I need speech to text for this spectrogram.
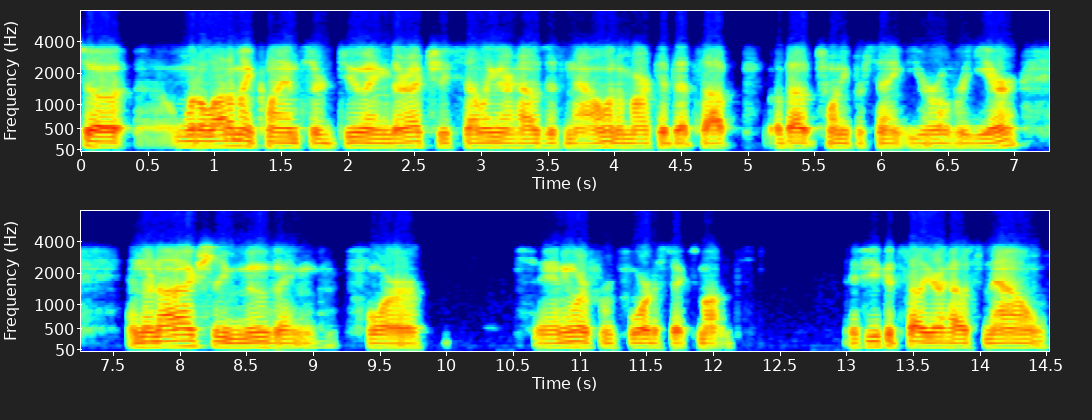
So uh, what a lot of my clients are doing, they're actually selling their houses now in a market that's up about 20% year over year. And they're not actually moving for anywhere from four to six months. If you could sell your house now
